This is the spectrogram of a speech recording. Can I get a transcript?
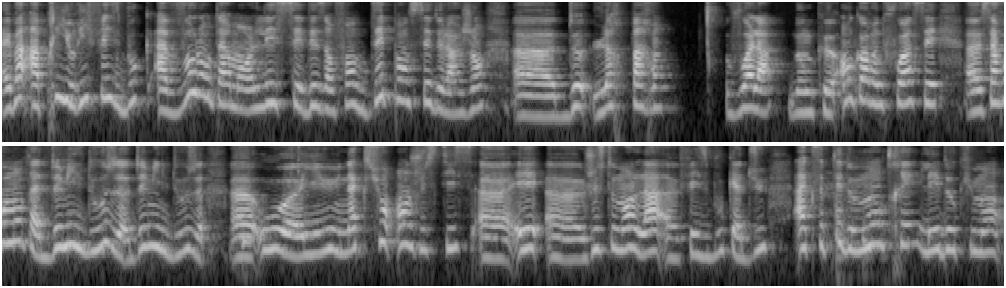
Eh ben, a priori, Facebook a volontairement laissé des enfants dépenser de l'argent euh, de leurs parents. Voilà, donc euh, encore une fois, euh, ça remonte à 2012, 2012 euh, où il y a eu une action en justice et justement là, Facebook a dû accepter de montrer les documents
